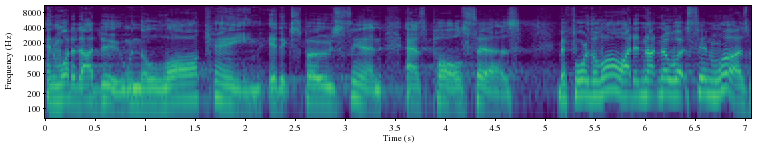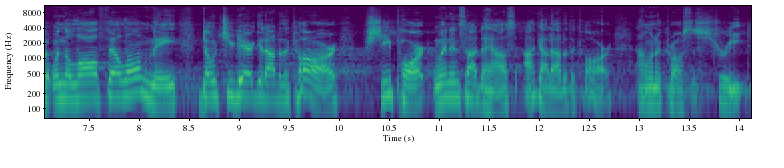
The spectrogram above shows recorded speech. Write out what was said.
And what did I do? When the law came, it exposed sin, as Paul says. Before the law, I did not know what sin was, but when the law fell on me, don't you dare get out of the car. She parked, went inside the house. I got out of the car. I went across the street.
